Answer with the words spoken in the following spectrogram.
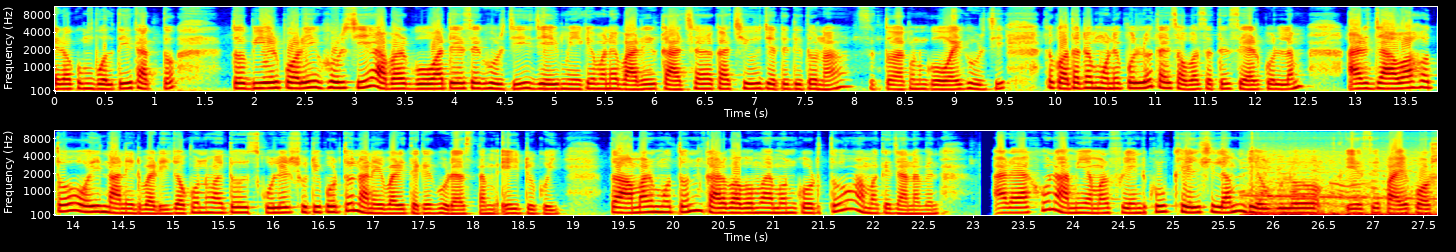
এরকম বলতেই থাকতো। তো বিয়ের পরেই ঘুরছি, আবার গোয়াতে এসে ঘুরছি। যেই মেয়েকে মানে বাড়ির কাছাকাছিও যেতে দিত না তো এখন গোয়ায় ঘুরছি। তো কথাটা মনে পড়ল, তাই সবার সাথে শেয়ার করলাম। আর যাওয়া হতো ওই নানির বাড়ি, যখন হয়তো স্কুলের ছুটি পড়তো, নানির বাড়ি থেকে ঘুরে আসতাম, এইটুকুই। তো আমার মতন কার বাবা মা এমন করতো, আমাকে জানাবেন। আর এখন আমি আমার ফ্রেন্ড খুব খেলছিলাম, ঢেউগুলো এসে পায়ে স্পর্শ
